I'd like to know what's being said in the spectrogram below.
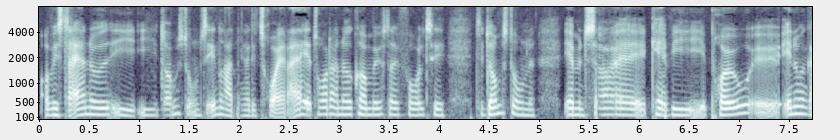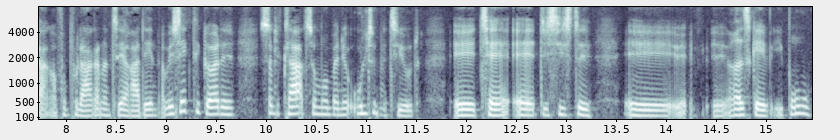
og hvis der er noget i, i domstolens indretninger, det tror jeg, der er, jeg tror, der er noget at komme efter i forhold til, til domstolene, jamen så øh, kan vi prøve øh, endnu en gang at få polakkerne til at rette ind. Og hvis ikke det gør det, så er det klart, så må man jo ultimativt øh, tage øh, det sidste øh, øh, redskab i brug.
